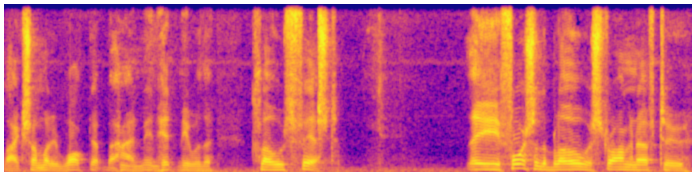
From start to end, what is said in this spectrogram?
like somebody walked up behind me and hit me with a closed fist. The force of the blow was strong enough to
